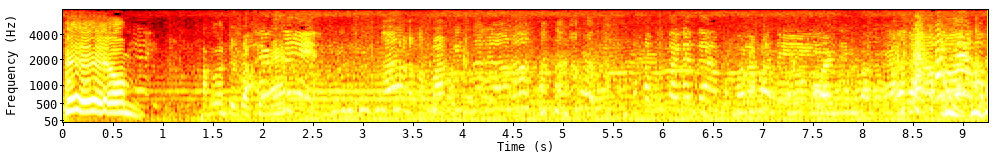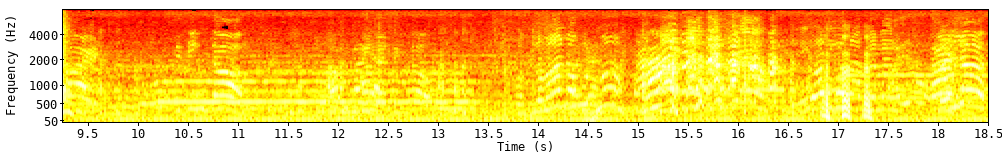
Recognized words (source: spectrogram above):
Hey, um, Ako ang introduction eh. Ah, nakapakit na rin ano. Nakabutang na dyan. Marama din. Warning ba? Si Ting Tong. Ah, Maria. Ting Tong. Huwag naman oh, ako mo. Ah! Carlos!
